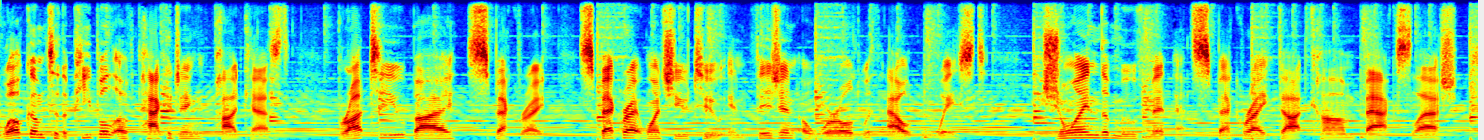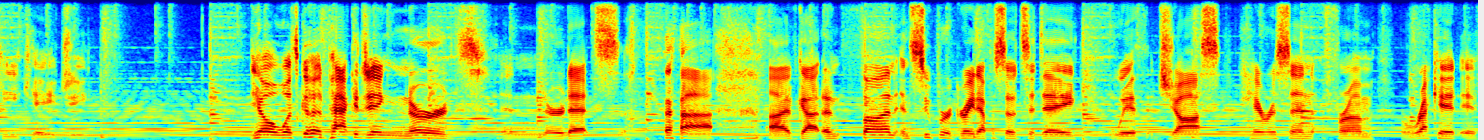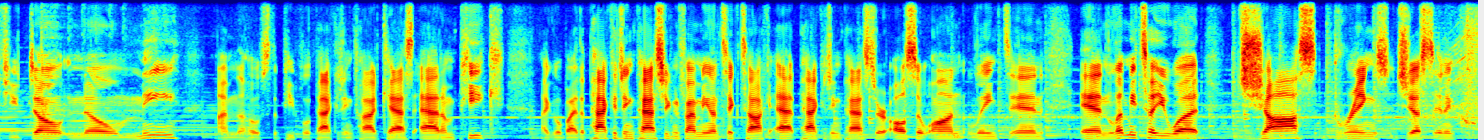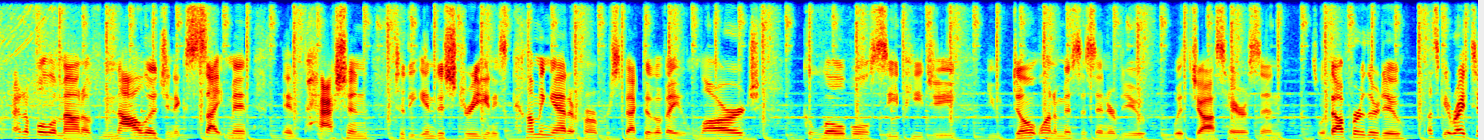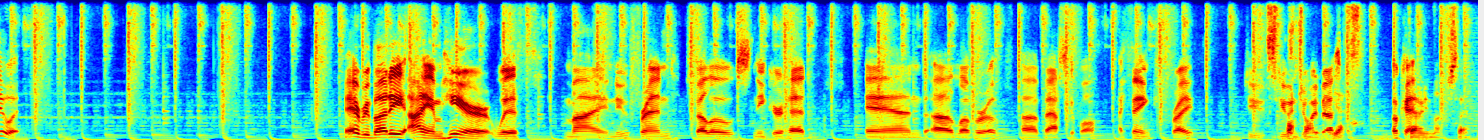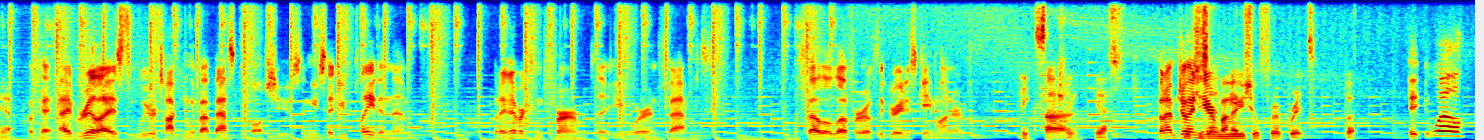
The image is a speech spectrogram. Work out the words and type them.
Welcome to the People of Packaging podcast, brought to you by Specright. Specright wants you to envision a world without waste. Join the movement at specright.com backslash PKG. Yo, what's good, packaging nerds and nerdettes? I've got a fun and super great episode today with Joss Harrison from Reckitt. If you don't know me, I'm the host of the People of Packaging podcast, Adam Peek. I go by the Packaging Pastor. You can find me on TikTok at Packaging Pastor, also on LinkedIn. And let me tell you what, Joss brings just an incredible amount of knowledge and excitement and passion to the industry. And he's coming at it from a perspective of a large global CPG. You don't want to miss this interview with Joss Harrison. So without further ado, let's get right to it. Hey, everybody. I am here with my new friend, fellow sneakerhead, and uh, lover of uh, basketball. I think, right? Do you, do you enjoy basketball? Yes. Okay. Very much so. Yeah. Okay. I realized we were talking about basketball shoes, and you said you played in them, but I never confirmed that you were, in fact, a fellow lover of the greatest game on earth. Exactly. yes. But I'm joined Which is here by unusual for a Brit, but it, well,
